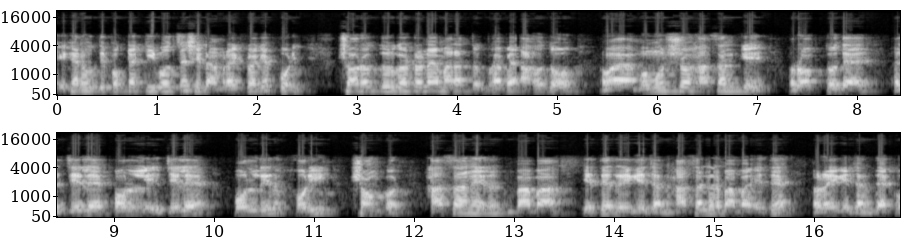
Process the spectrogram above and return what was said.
এখানে উদ্দীপকটা কি বলছে সেটা আমরা একটু আগে পড়ি। সড়ক দুর্ঘটনায় মারাত্মকভাবে আহত আহ, মুমূর্ষু হাসানকে রক্ত দেয় জেলে পল্লী জেলে পল্লীর হরি শঙ্কর হাসানের বাবা এতে রেগে যান। হাসানের বাবা এতে রেগে যান। দেখো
